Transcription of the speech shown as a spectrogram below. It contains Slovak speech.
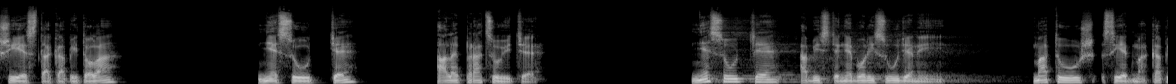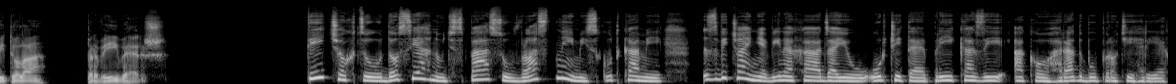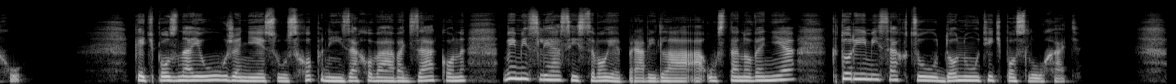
6. kapitola Nesúďte, ale pracujte. Nesúďte, aby ste neboli súdení. Matúš, 7. kapitola, 1. verš. Tí, čo chcú dosiahnuť spásu vlastnými skutkami, zvyčajne vynachádzajú určité príkazy ako hradbu proti hriechu. Keď poznajú, že nie sú schopní zachovávať zákon, vymyslia si svoje pravidlá a ustanovenia, ktorými sa chcú donútiť poslúchať.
